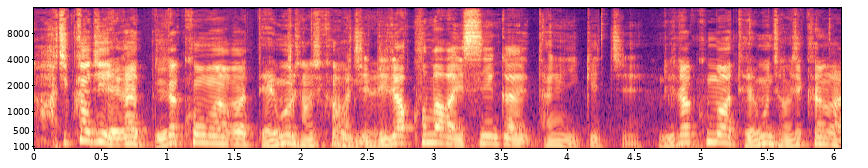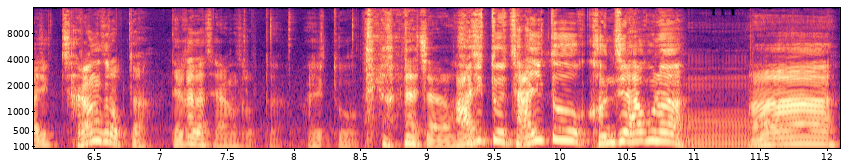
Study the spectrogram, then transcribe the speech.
아직까지 얘가 리라쿠마가 대문을 장식하고 있네. 리라쿠마가 있으니까 당연히 있겠지. 리라쿠마가 대문 장식하는 거 아직 자랑스럽다. 내가 다 자랑스럽다. 아직도. 하나잖아 아직도 아직도 건재하구나. 어... 아.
